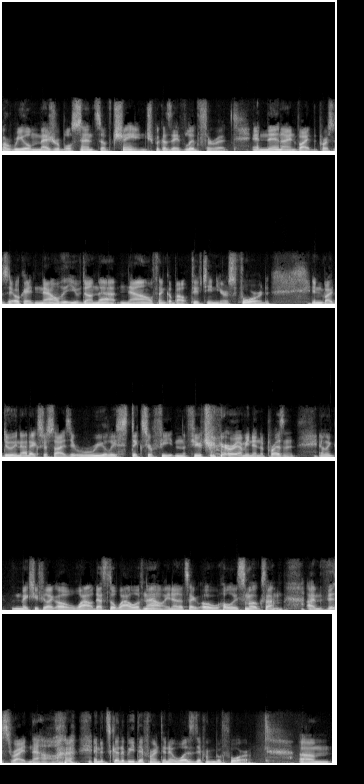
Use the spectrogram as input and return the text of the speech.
a real measurable sense of change because they've lived through it. And then I invite the person to say, okay, now that you've done that, now think about 15 years forward. And by doing that exercise, it really sticks your feet in the future, or I mean, in the present, and like makes you feel like, oh wow, that's the wow of now. You know, that's like, oh holy smokes, I'm I'm this right now, and it's going to be different, and it was different before. Um,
